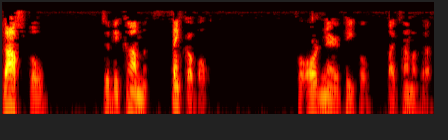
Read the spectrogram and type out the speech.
gospel to become thinkable for ordinary people like some of us.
